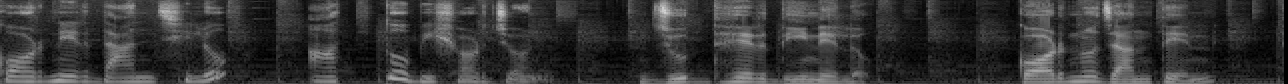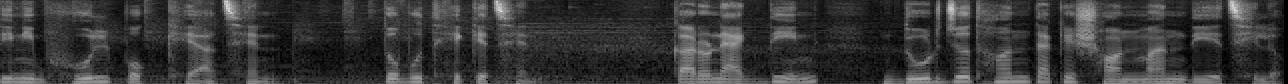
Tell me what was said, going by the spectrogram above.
কর্ণের দান ছিল আত্মবিসর্জন। যুদ্ধের দিন এলো। কর্ণ জানতেন তিনি ভুল পক্ষে আছেন, তবু থেকেছেন। কারণ একদিন দুর্যোধন তাকে সম্মান দিয়েছিল।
